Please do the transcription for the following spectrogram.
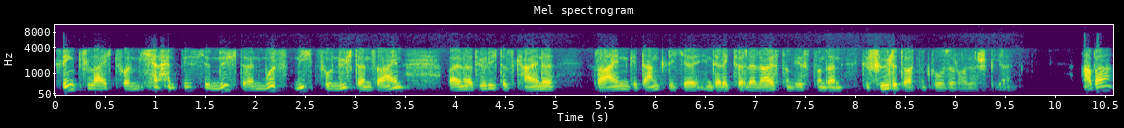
klingt vielleicht von mir ein bisschen nüchtern, muss nicht so nüchtern sein, weil natürlich das keine rein gedankliche, intellektuelle Leistung ist, sondern Gefühle dort eine große Rolle spielen. Aber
